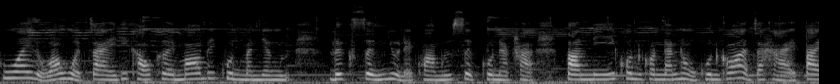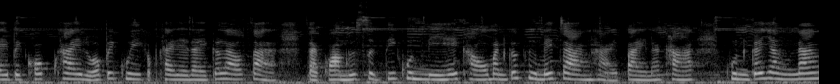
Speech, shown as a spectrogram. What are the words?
ถ้วยหรือว่าหัวใจที่เขาเคยมอบให้คุณมันยังลึกซึ้งอยู่ในความรู้สึกคุณนะคะตอนนี้คนคนนั้นของคุณเขาอาจจะหายไปไปคบใครหรือว่าไปคุยกับใครใด ๆ ก็แล้วแต่ แต่ความรู้สึกที่คุณมีให้เขามันก็คือไม่จางหายไปนะคะ คุณก็ยังนั่ง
